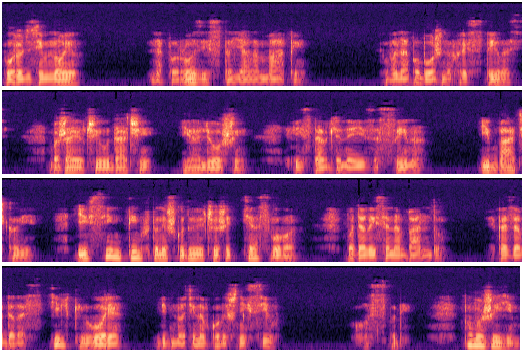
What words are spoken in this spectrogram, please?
Поруч зі мною на порозі стояла мати. Вона побожно хрестилась, бажаючи удачі і Альоші, який став для неї за сина, і батькові, і всім тим, хто, не шкодуючи життя свого, подалися на банду, яка завдала стільки горя бідноті навколишніх сіл. Господи, поможи їм,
